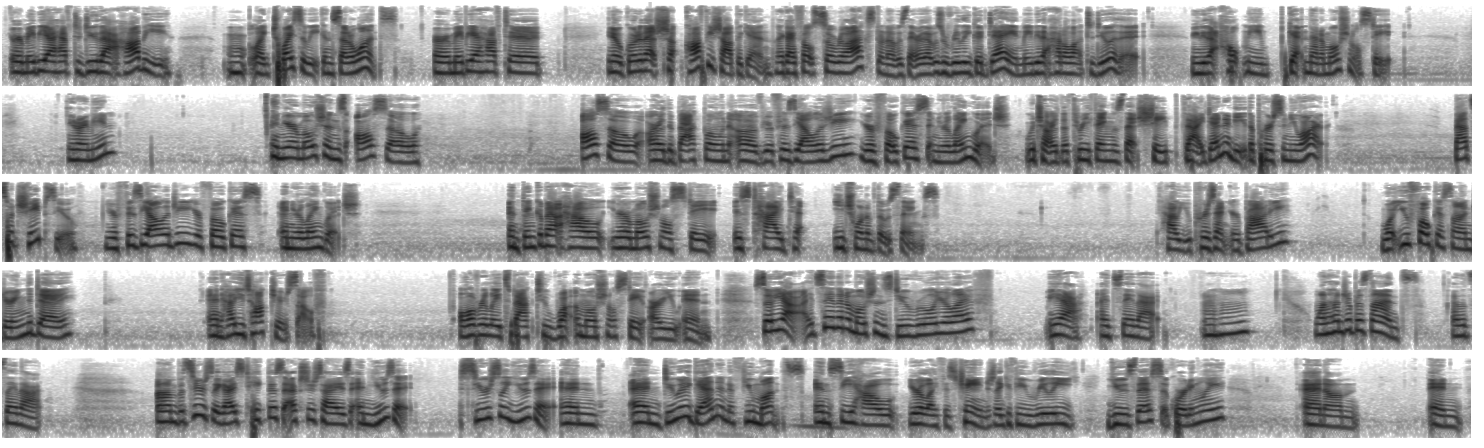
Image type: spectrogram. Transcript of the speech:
Or maybe I have to do that hobby like twice a week instead of once or maybe I have to, you know, go to that sh- coffee shop again. Like I felt so relaxed when I was there. That was a really good day, and maybe that had a lot to do with it. Maybe that helped me get in that emotional state. You know what I mean? And your emotions also also are the backbone of your physiology, your focus, and your language, which are the three things that shape the identity, the person you are. That's what shapes you your physiology, your focus, and your language and think about how your emotional state is tied to each one of those things. How you present your body, what you focus on during the day, and how you talk to yourself. All relates back to what emotional state are you in. So, yeah, I'd say that emotions do rule your life. Yeah, I'd say that. Mm hmm. 100%. I would say that. Um, but seriously, guys, take this exercise and use it seriously use it and and do it again in a few months and see how your life has changed. Like if you really use this accordingly and um and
